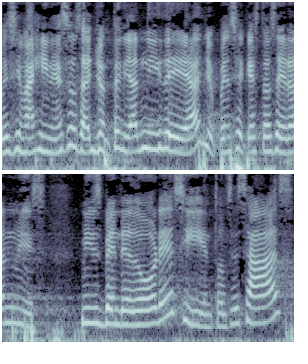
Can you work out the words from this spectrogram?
Pues imagínense, o sea, yo no tenía ni idea. Yo pensé que estas eran mis, mis vendedores y entonces as.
